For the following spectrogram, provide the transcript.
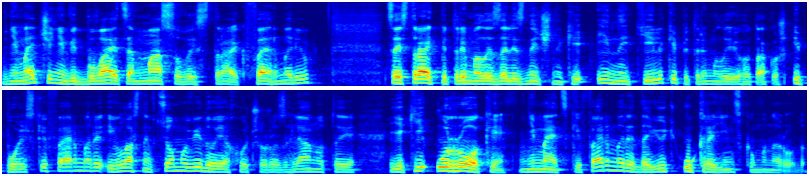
В Німеччині відбувається масовий страйк фермерів. Цей страйк підтримали залізничники і не тільки, підтримали його також і польські фермери. І, власне, в цьому відео я хочу розглянути, які уроки німецькі фермери дають українському народу.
